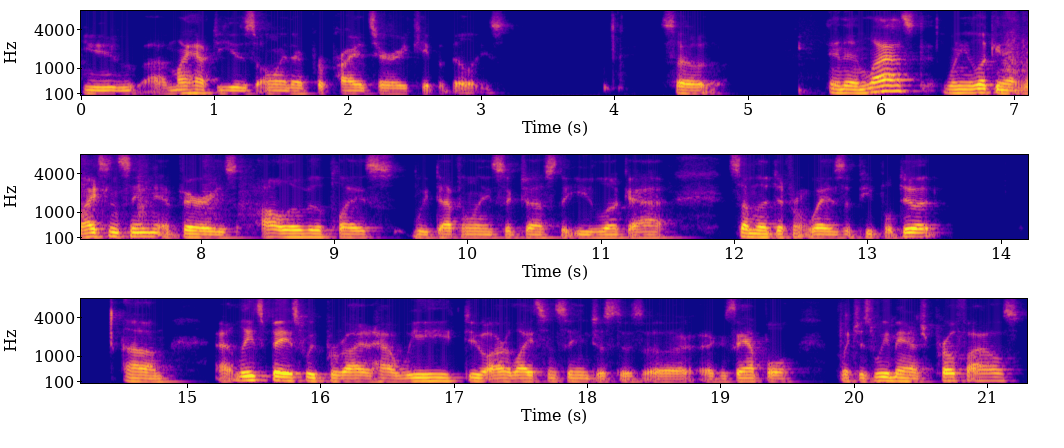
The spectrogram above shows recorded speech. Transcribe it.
you uh, might have to use only their proprietary capabilities. So, and then last, when you're looking at licensing, it varies all over the place. We definitely suggest that you look at some of the different ways that people do it. Um, at LeadSpace, we provided how we do our licensing, just as an example, which is we manage profiles.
